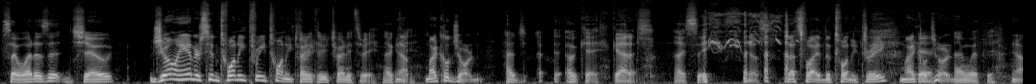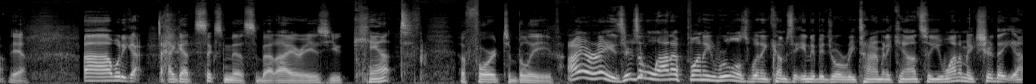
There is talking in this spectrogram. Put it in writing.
So what is it? Joe Joe Anderson, 2323. 2323. Okay. Yeah, Michael Jordan. How'd uh, okay. Got it. I see. Yes, that's why the 23. Michael Okay, Jordan. I'm with you. Yeah. Yeah. Uh, what do you got? I got six myths about IRAs you can't afford to believe. IRAs, there's a lot of funny rules when it comes to individual retirement accounts, so you want to make sure that you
